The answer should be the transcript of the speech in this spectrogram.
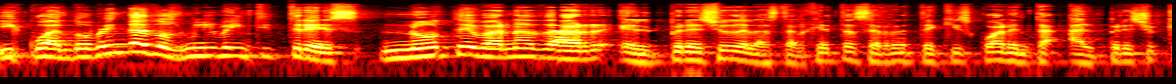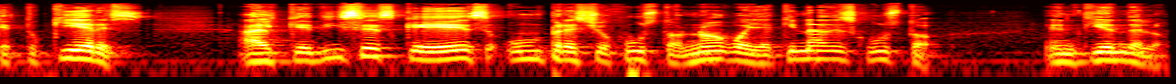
Y cuando venga 2023, no te van a dar el precio de las tarjetas RTX 40 al precio que tú quieres, al que dices que es un precio justo. No, güey, aquí nada es justo. Entiéndelo.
